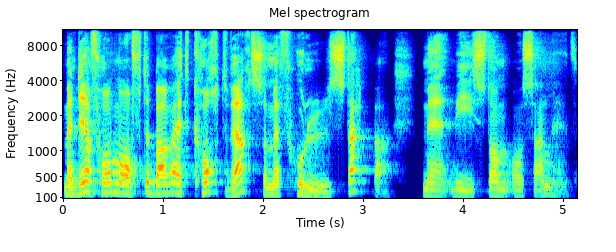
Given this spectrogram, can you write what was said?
Men der får vi ofte bare et kort vers som er fullstappa med visdom og sannhet.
